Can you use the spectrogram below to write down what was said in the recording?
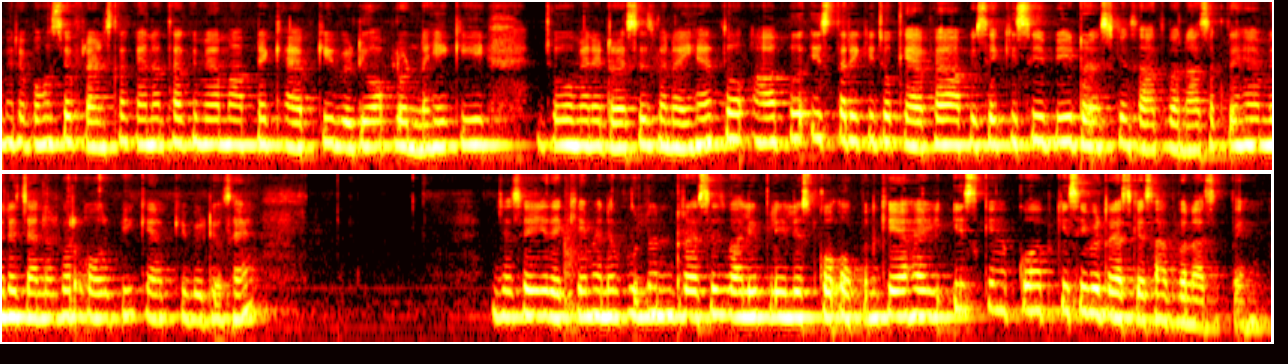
मेरे बहुत से फ्रेंड्स का कहना था कि मैम आपने कैप की वीडियो अपलोड नहीं की, जो मैंने ड्रेसेस बनाई हैं तो आप इस तरह की जो कैप है, आप इसे किसी भी ड्रेस के साथ बना सकते हैं। मेरे चैनल पर और भी कैप की वीडियोस हैं। जैसे ये देखिए, मैंने वुलन ड्रेसेस वाली प्लेलिस्ट को ओपन किया है। इस कैप को आप किसी भी ड्रेस के साथ बना सकते हैं।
